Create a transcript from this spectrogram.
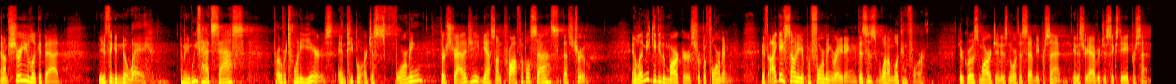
And I'm sure you look at that and you're thinking, no way. I mean, we've had SaaS for over 20 years and people are just forming their strategy. Yes, on profitable SaaS, that's true. And let me give you the markers for performing. If I gave somebody a performing rating, this is what I'm looking for. Your gross margin is north of 70%, industry average is 68%.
